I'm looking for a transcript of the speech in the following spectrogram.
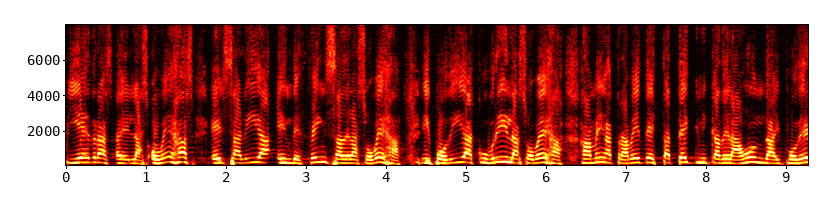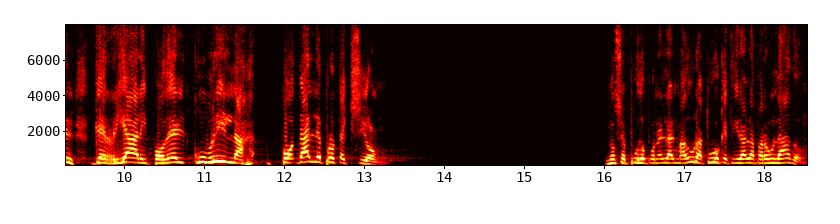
piedras, eh, las ovejas, él salía en defensa de las ovejas y podía cubrir las ovejas, amén, a través de esta técnica de la onda y poder guerrear y poder cubrirlas, darle protección. No se pudo poner la armadura, tuvo que tirarla para un lado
